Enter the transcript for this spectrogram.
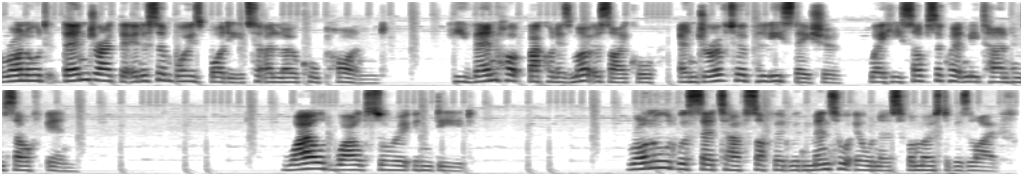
Ronald then dragged the innocent boy's body to a local pond. He then hopped back on his motorcycle and drove to a police station where he subsequently turned himself in. Wild, wild story indeed. Ronald was said to have suffered with mental illness for most of his life.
